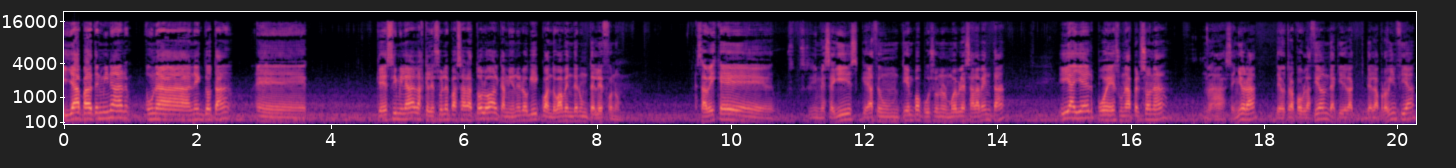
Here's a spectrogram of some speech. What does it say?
Y ya para terminar, una anécdota eh, que es similar a las que le suele pasar a Tolo, al camionero geek, cuando va a vender un teléfono. Sabéis que, si me seguís, que hace un tiempo puse unos muebles a la venta y ayer, pues, una persona, una señora de otra población de aquí de la, de la provincia,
